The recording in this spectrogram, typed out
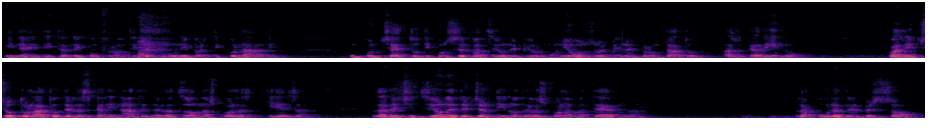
inedita nei confronti di alcuni particolari, un concetto di conservazione più armonioso e meno improntato al carino, quale il ciottolato delle scalinate nella zona scuola-chiesa, la recinzione del giardino della scuola materna, la cura del Bersò,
